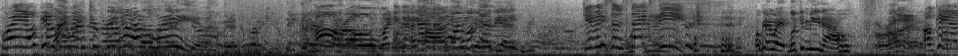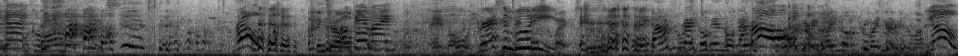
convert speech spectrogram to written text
Wait, okay, okay, wait. Your big head out of the way. Oh, Raul, what do you guys Everyone look at me. Give me some sexy. Okay, wait, look at me now. Okay, I'm next. Roll. Things are all. Okay, Mike. Grab some booty. Why don't you guys go get in the Roll. Yo.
